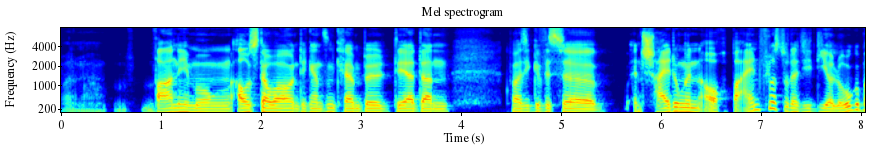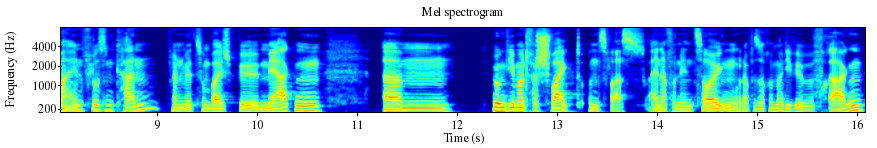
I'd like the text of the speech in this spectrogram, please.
mal, Wahrnehmung, Ausdauer und den ganzen Krempel, der dann quasi gewisse Entscheidungen auch beeinflusst oder die Dialoge beeinflussen kann. Wenn wir zum Beispiel merken, ähm, irgendjemand verschweigt uns was, einer von den Zeugen oder was auch immer, die wir befragen,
